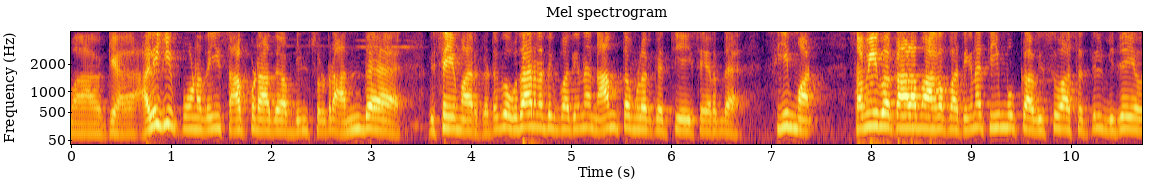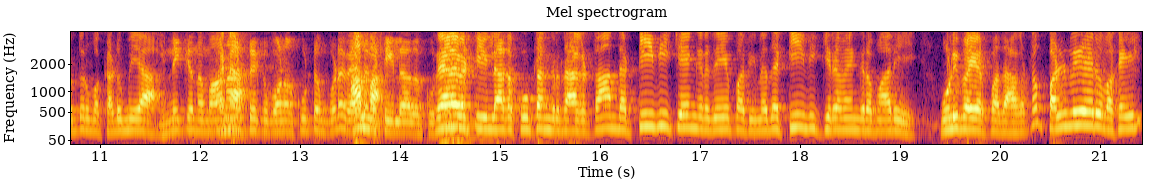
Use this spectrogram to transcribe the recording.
ம- அழுகி போனதையும் சாப்பிடாது அப்படின்னு சொல்கிற அந்த விஷயமா இருக்கட்டும். இப்போ உதாரணத்துக்கு பார்த்தீங்கன்னா நாம் தமிழர் கட்சியை சேர்ந்த சீமான். சமீப காலமாக பார்த்தீங்கன்னா திமுக விசுவாசத்தில் விஜயை வந்து ரொம்ப கடுமையாக இன்னைக்கு அந்த மாநாட்டுக்கு போன கூட்டம் கூட வேலை. வெட்டி இல்லாத கூட்டம். வேலை வெட்டி இல்லாத கூட்டங்கிறதாகட்டும் அந்த டிவி கேங்கிறதே பார்த்தீங்கன்னா டிவி கிரவங்கிற மாதிரி மொழிபெயர்ப்பதாகட்டும் பல்வேறு வகையில்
